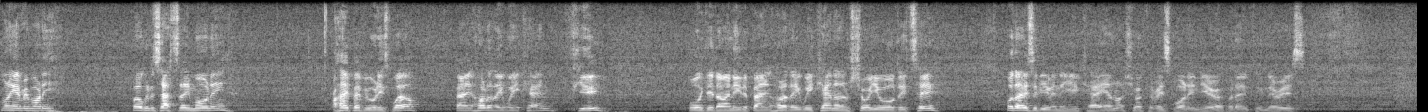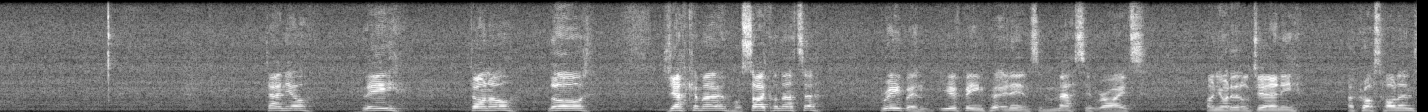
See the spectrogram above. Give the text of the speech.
Morning, everybody. Welcome to Saturday morning. I hope everybody's well. Bank holiday weekend. Phew. Boy, did I need a bank holiday weekend, and I'm sure you all do too. For those of you in the UK, I'm not sure if there is one in Europe. I don't think there is. Daniel, Lee, Donald, Lord, Giacomo, or Cycle Nutter, Ruben, you have been putting in some massive rides on your little journey across Holland.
